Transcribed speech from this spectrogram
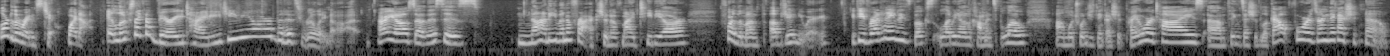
Lord of the Rings too. Why not? It looks like a very tiny TBR, but it's really not. All right, y'all. So this is not even a fraction of my TBR for the month of January. If you've read any of these books, let me know in the comments below um, which ones you think I should prioritize, um, things I should look out for. Is there anything I should know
